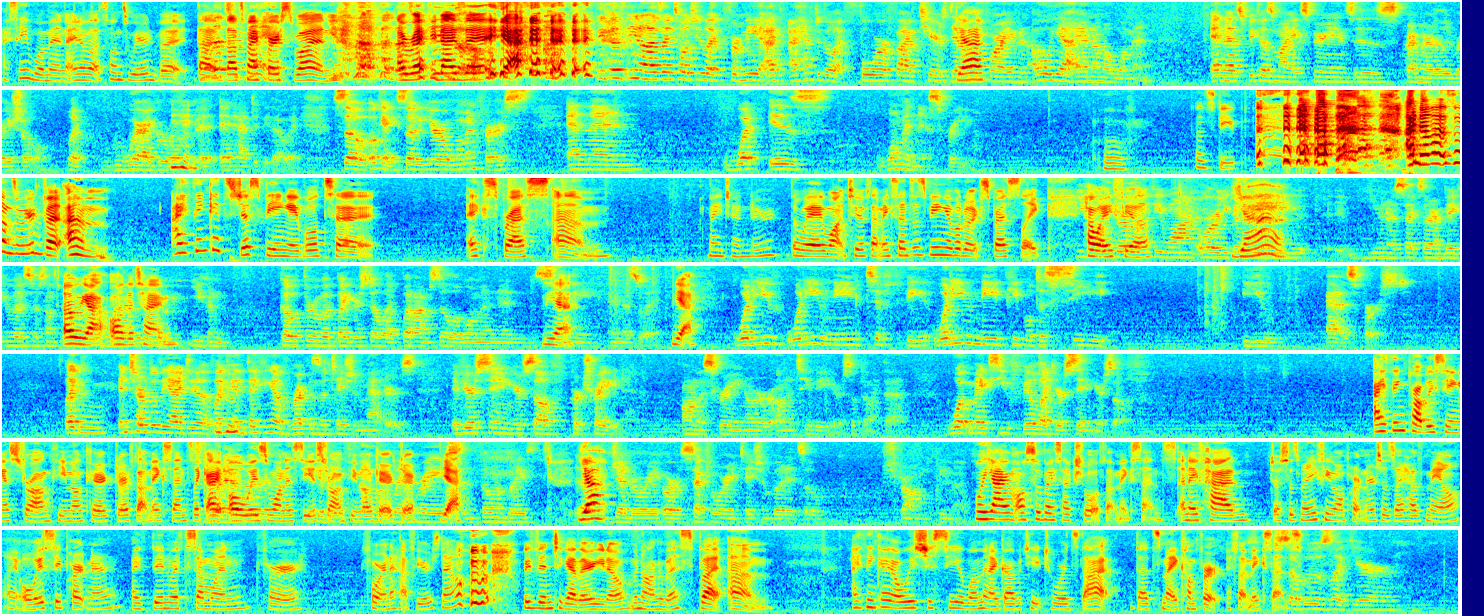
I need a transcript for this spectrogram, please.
I say woman. I know that sounds weird, but No, that, that's that's, my thing. first one. You know, I recognize it. Yeah. because you know, as I told you, like for me, I, I have to go like four or five tiers down Yeah. before I even oh yeah, and I'm a woman, and that's because my experience is primarily racial. Like where I grew up, Mhm. it, it had to be that way. So okay, so you're a woman first, and then what is womanness for you? Oh, that's deep. I know that sounds weird, but um, I think it's just being able to express um my gender the way I want to, if that makes sense. It's being able to express like You how can I feel. if you want, or you can Yeah. be unisex or ambiguous or something. Oh, yeah, all the. You time. can- You can go through it, but you're still like, but I'm still a woman and see Yeah. me in this way. Yeah. What do you What do you need to feel? What do you need people to see you as first? Like Ooh. in terms of the idea, like Mhm. in thinking of representation matters. If you're seeing yourself portrayed on the screen or on a TV or something like that, what makes you feel like you're seeing yourself? I think probably seeing a strong female character, if that makes sense. Like I always want to see a strong female character. Yeah. And fill in blank, uh, Yeah. Gender or sexual orientation, but it's a strong female. Well, yeah, I'm also bisexual, if that makes sense. And I've had just as many female partners as I have male. I always say partner. I've been with someone for four and a half years now. We've been together, you know, monogamous. But um, I think I always just see a woman. I gravitate towards that. That's my comfort, if that makes sense. So who's like your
